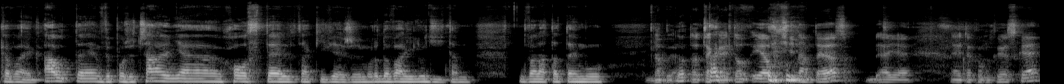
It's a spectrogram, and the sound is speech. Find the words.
kawałek autem, wypożyczalnia, hostel, taki, wiesz, że mordowali ludzi tam dwa lata temu. Dobra, no, to czekaj, tak. to ja ucinam teraz, daję, daję taką kreskę.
